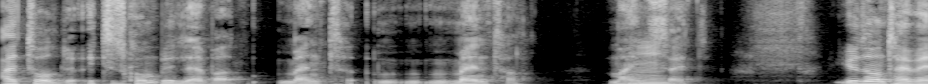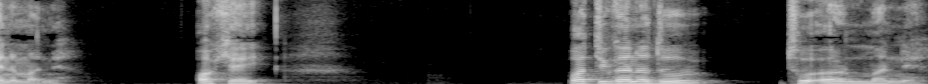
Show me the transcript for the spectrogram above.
I told you it is completely about mental mental mindset. You don't have any money. Okay. What you gonna do to earn money?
